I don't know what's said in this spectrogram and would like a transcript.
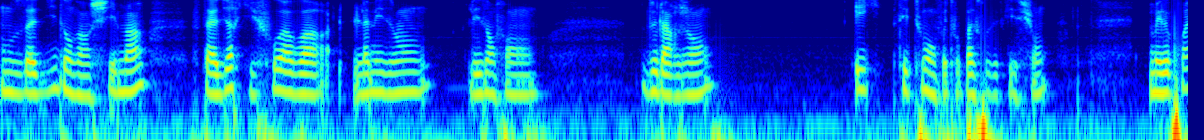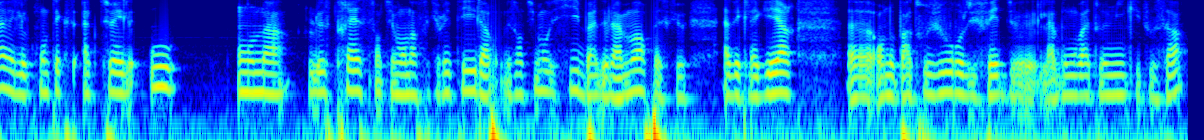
nous a dit dans un schéma c'est-à-dire qu'il faut avoir la maison, les enfants, de l'argent. Et c'est tout en fait, faut pas se poser de questions. Mais le problème avec le contexte actuel où on a le stress, sentiment d'insécurité, le sentiment aussi bah, de la mort, parce que avec la guerre, euh, on nous parle toujours du fait de la bombe atomique et tout ça.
